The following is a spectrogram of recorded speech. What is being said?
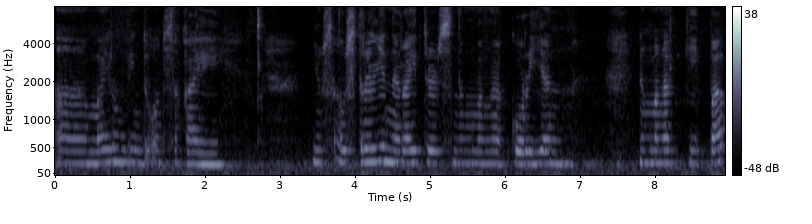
ah mayroon din doon sa kay yung sa Australian na writers ng mga Korean ng mga K-pop.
